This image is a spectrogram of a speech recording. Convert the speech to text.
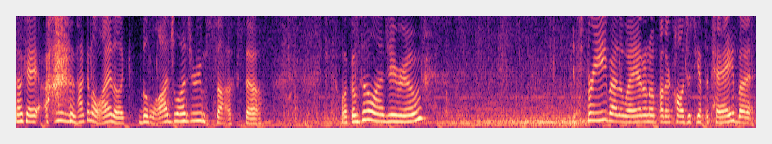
Okay, I'm not gonna lie, like, the lodge laundry room sucks, so. Welcome to the laundry room. It's free, by the way. I don't know if other colleges you have to pay, but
